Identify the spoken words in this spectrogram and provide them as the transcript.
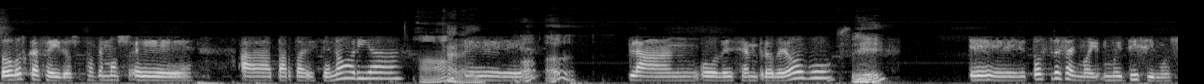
todos caseiros, facemos eh, a tarta de cenoria ah, eh, ah, ah. plan o de sempre de ovo sí Eh, postres hai moi, moitísimos.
